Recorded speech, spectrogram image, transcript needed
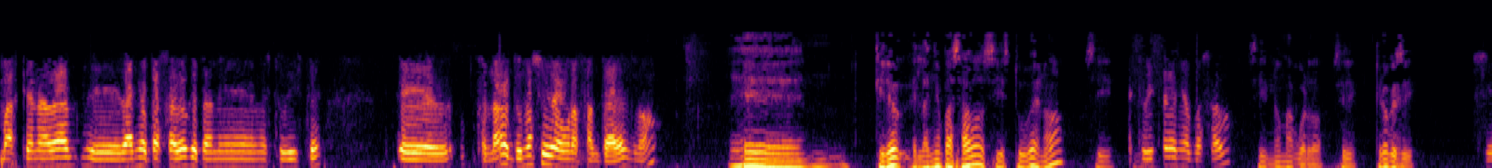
Más que nada, eh, el año pasado que también estuviste, eh, Fernando, tú no has ido a una Fantaes, ¿no? Eh, creo que el año pasado sí estuve, ¿no? Sí, ¿Estuviste el año pasado? sí, no me acuerdo. Sí, creo que sí. Sí.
